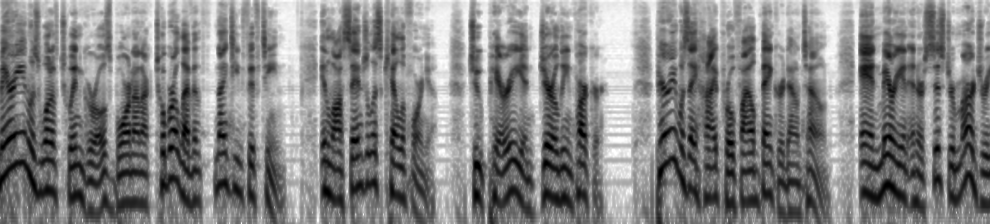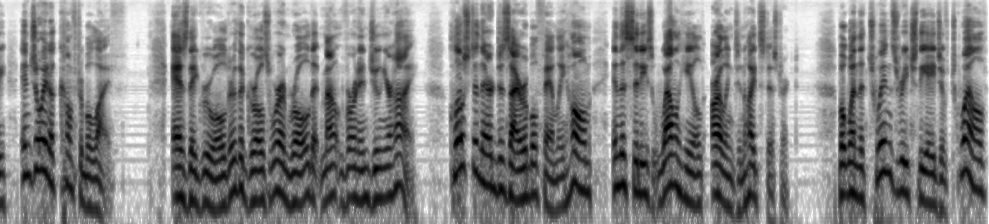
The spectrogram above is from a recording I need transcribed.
Marion was one of twin girls born on October 11th 1915 in Los Angeles, California to Perry and Geraldine Parker. Perry was a high-profile banker downtown and Marion and her sister Marjorie enjoyed a comfortable life as they grew older the girls were enrolled at Mount Vernon Junior High close to their desirable family home in the city's well-heeled Arlington Heights district. But when the twins reached the age of 12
